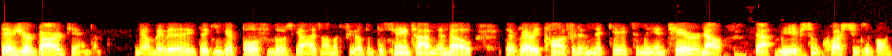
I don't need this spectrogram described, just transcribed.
there's your guard tandem. You know, maybe they, they can get both of those guys on the field at the same time. They know they're very confident in Nick Gates in the interior. Now, that leaves some questions about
